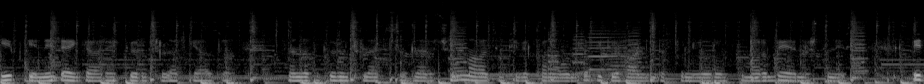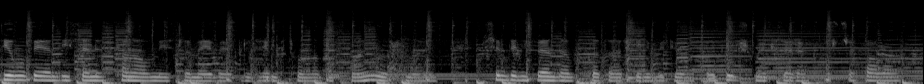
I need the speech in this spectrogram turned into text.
yepyeni rengarenk görüntüler geldi. Ben de bu görüntüleri sizler için Magazin TV kanalımda video halinde sunuyorum. Umarım beğenirsiniz. Videomu beğendiyseniz kanalımı izlemeyi ve bildirim butonuna basmayı unutmayın. Şimdilik benden bu kadar. Yeni videomuzda görüşmek üzere. Hoşçakalın.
